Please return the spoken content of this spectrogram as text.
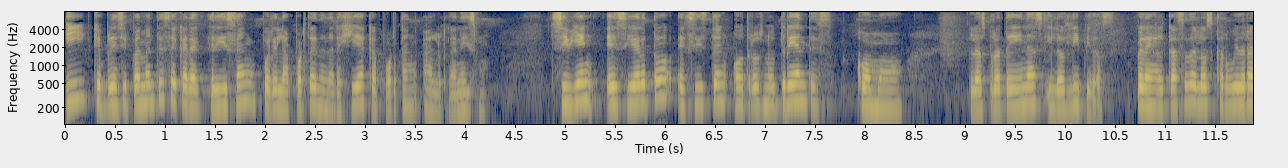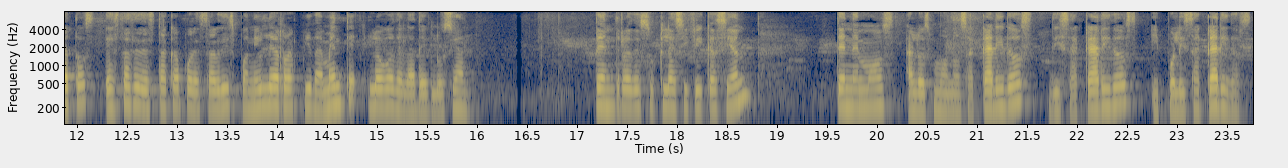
y que principalmente se caracterizan por el aporte de energía que aportan al organismo. Si bien es cierto, existen otros nutrientes como las proteínas y los lípidos, pero en el caso de los carbohidratos, esta se destaca por estar disponible rápidamente luego de la deglución. Dentro de su clasificación tenemos a los monosacáridos, disacáridos y polisacáridos.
